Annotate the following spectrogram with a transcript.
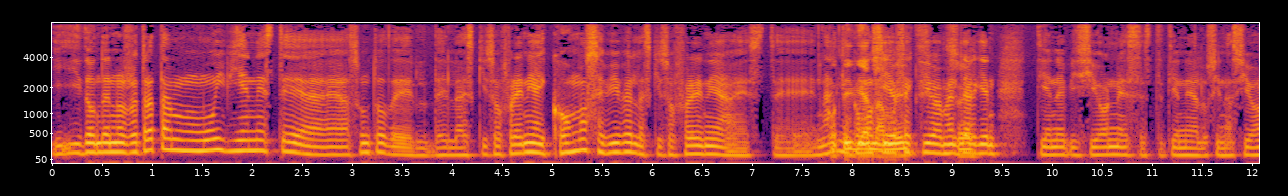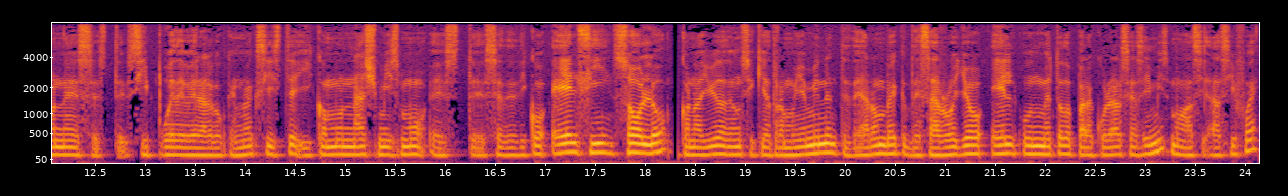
y, y donde nos retrata muy bien este eh, asunto de, de la esquizofrenia y cómo se vive la esquizofrenia este en alguien, como si efectivamente sí. alguien tiene visiones, este, tiene alucinaciones, este, sí puede ver algo que no existe y como Nash mismo este, se dedicó, él sí, solo, con ayuda de un psiquiatra muy eminente, de Aaron Beck, desarrolló él un método para curarse a sí mismo, así, así fue.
